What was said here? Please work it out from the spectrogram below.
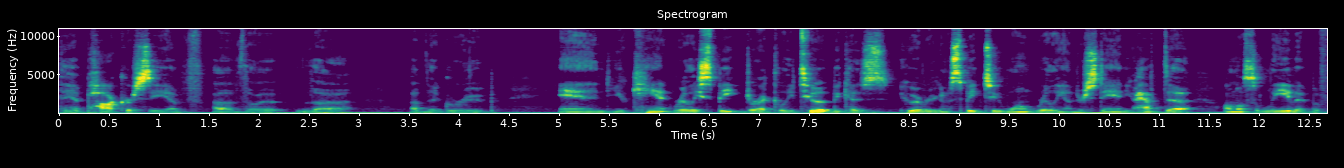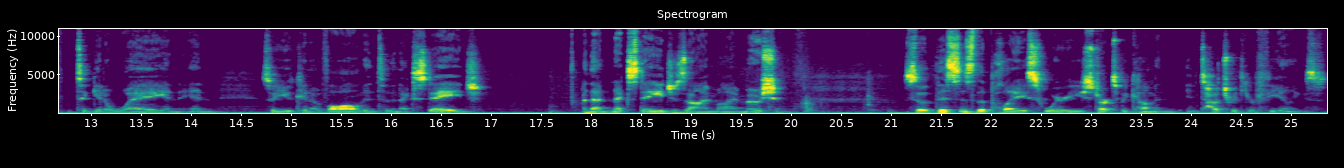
the hypocrisy of of the the of the group and you can't really speak directly to it because whoever you're going to speak to won't really understand. You have to almost leave it to get away and and so you can evolve into the next stage. And that next stage is i'm my emotion. So this is the place where you start to become in, in touch with your feelings.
